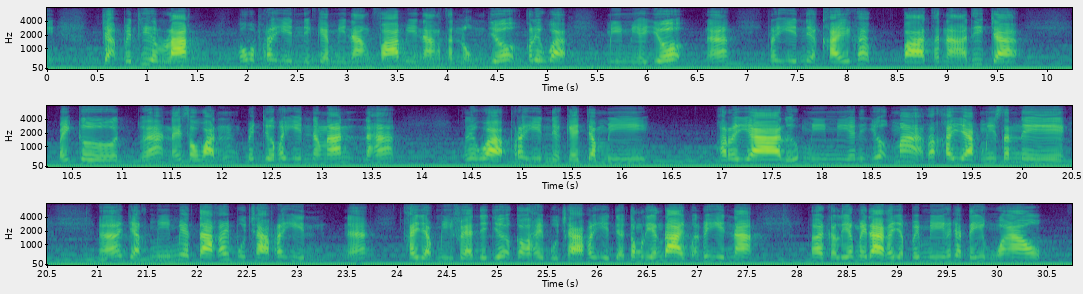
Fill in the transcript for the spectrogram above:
จะเป็นที่รัก เพราะว่าพระอินทร์นี่แกมีนางฟ้ามีนางสนมเยอะเขาเรียกว่ามีเมียเยอะนะพระอินทร์เนี่ยใครก็ปรารถนาที่จะไปเกิดนะในสวรรค์ไปเจอพระอินทร์ทั้งนั้นนะฮะเขาเรียกว่าพระอินทร์เนี่ยแกจะมี ภรรยาหรือมีเมียนี่เยอะมาก ถ้าใครอยากมีเสน่ห์นะอยากมีเมตตาก็ให้บูชาพระอินทร์นะใครอยากมีแฟนเยอะๆก็ให้บูชาพระอินทร์แต่ต้องเลี้ยงได้เหมือนพระอินทร์นะถ้าเขาเลี้ยงไม่ได้ก็อย่าไปมีเขาจะตีหัวเอา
